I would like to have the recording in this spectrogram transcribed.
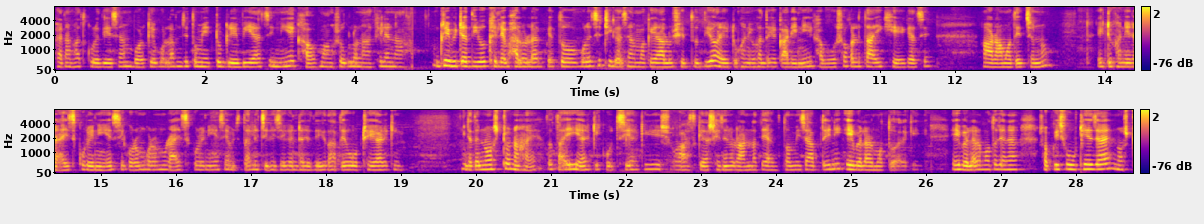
ফেনা ভাত করে দিয়েছিলাম। বরকে বললাম যে, তুমি একটু গ্রেভি আছে নিয়ে খাও, মাংসগুলো না খেলে না গ্রেভিটা দিয়েও খেলে ভালো লাগবে। তো বলেছে, ঠিক আছে, আমাকে আলু সিদ্ধ দিও আর একটুখানি ওখান থেকে কারি নিয়ে খাব। সকালে তাই খেয়ে গেছে। আর আমাদের জন্য একটুখানি রাইস করে নিয়েছি, গরম গরম রাইস করে নিয়েছি। আমি তাহলে চিলি চিকেনটা যদি তাতে ওঠে আর কি, যাতে নষ্ট না হয়। তো তাই আর কি করছি আর কি আজকে আর সেজন্য রান্নাতে একদমই চাপ দিইনি, এই বেলার মতো আর কি। এই বেলার মতো যেন সব কিছু উঠে যায়, নষ্ট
